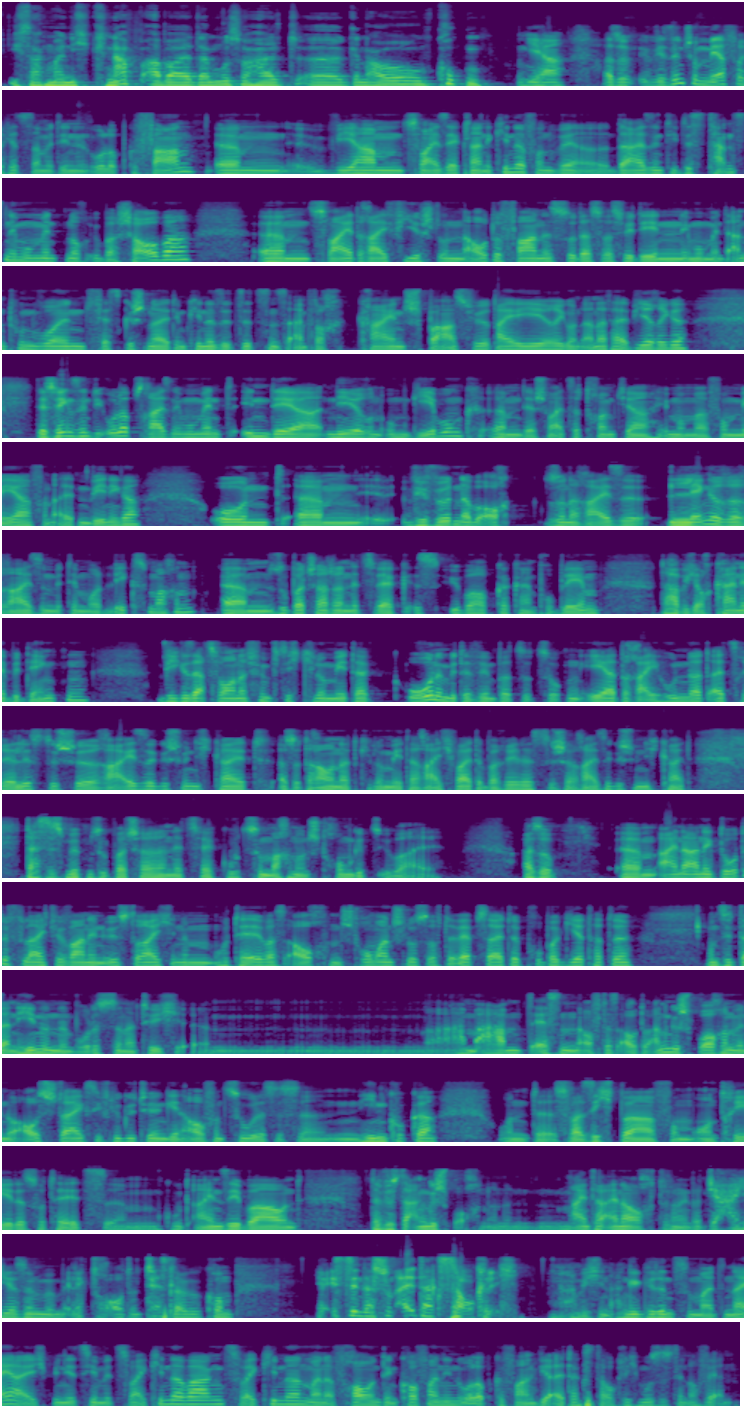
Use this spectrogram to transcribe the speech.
ich sag mal nicht knapp, aber dann musst du halt äh, genau gucken. Ja, also wir sind schon mehrfach jetzt damit in den Urlaub gefahren. Ähm, wir haben zwei sehr kleine Kinder, von daher sind die Distanzen im Moment noch überschaubar. Ähm, zwei, drei, vier Stunden Autofahren ist so das, was wir denen im Moment antun wollen. Festgeschnallt im Kindersitz sitzen ist einfach kein Spaß für Dreijährige und anderthalbjährige. Deswegen sind die Urlaubsreisen im Moment in der näheren Umgebung. Ähm, der Schweizer träumt ja immer mal vom Meer, von Alpen weniger. Und ähm, wir würden aber auch so eine Reise, längere Reise mit dem Model X machen. Ähm, Supercharger-Netzwerk ist überhaupt gar kein Problem. Da habe ich auch keine Bedenken. Wie gesagt, 250 Kilometer ohne mit der Wimper zu zucken, eher 300 als realistische Reisegeschwindigkeit, also 300 Kilometer Reichweite bei realistischer Reisegeschwindigkeit. Das ist mit dem Supercharger-Netzwerk gut zu machen und Strom gibt's überall. Also ähm, eine Anekdote vielleicht, wir waren in Österreich in einem Hotel, was auch einen Stromanschluss auf der Webseite propagiert hatte und sind dann hin und dann wurdest du natürlich ähm, am Abendessen auf das Auto angesprochen, wenn du aussteigst, die Flügeltüren gehen auf und zu, das ist äh, ein Hingucker und äh, es war sichtbar vom Entree des Hotels ähm, gut einsehbar und da wirst du angesprochen. Und dann meinte einer auch, ja, hier sind wir mit dem Elektroauto und Tesla gekommen ja, ist denn das schon alltagstauglich? Dann habe ich ihn angegrinst und meinte, naja, ich bin jetzt hier mit zwei Kinderwagen, zwei Kindern, meiner Frau und den Koffern in den Urlaub gefahren. Wie alltagstauglich muss es denn noch werden?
